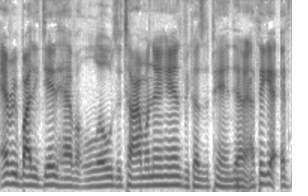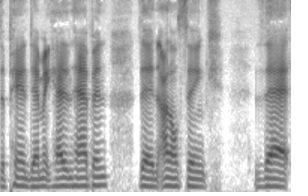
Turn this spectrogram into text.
everybody did have loads of time on their hands because of the pandemic. I think if the pandemic hadn't happened, then I don't think that.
